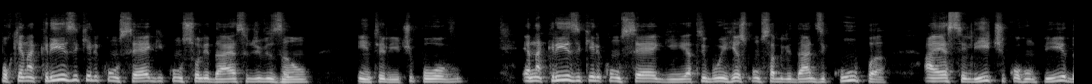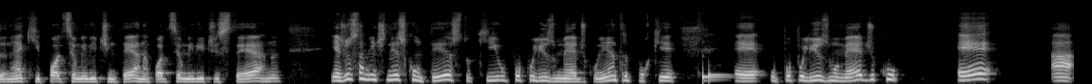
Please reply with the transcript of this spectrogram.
porque é na crise que ele consegue consolidar essa divisão entre elite e povo. É na crise que ele consegue atribuir responsabilidades e culpa a essa elite corrompida, né, que pode ser uma elite interna, pode ser uma elite externa. E é justamente nesse contexto que o populismo médico entra, porque é, o populismo médico é a,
